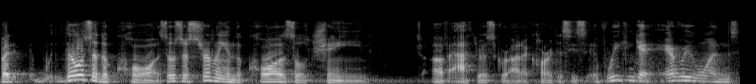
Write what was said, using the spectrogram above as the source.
but those are the cause. Those are certainly in the causal chain of atherosclerotic heart disease. If we can get everyone's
